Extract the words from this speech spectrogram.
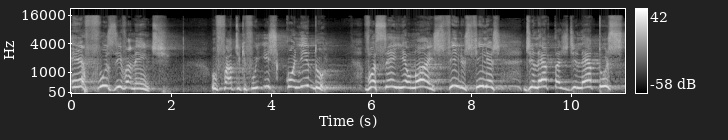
efusivamente o fato de que fui escolhido, você e eu, nós, filhos, filhas, diletas, diletos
